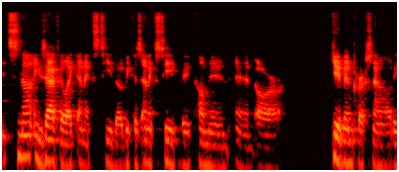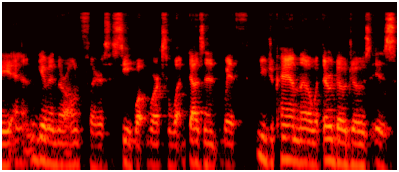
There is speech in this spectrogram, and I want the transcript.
it's not exactly like NXT though because NXT they come in and are given personality and given their own flares to see what works and what doesn't. With New Japan, though, with their dojos, is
